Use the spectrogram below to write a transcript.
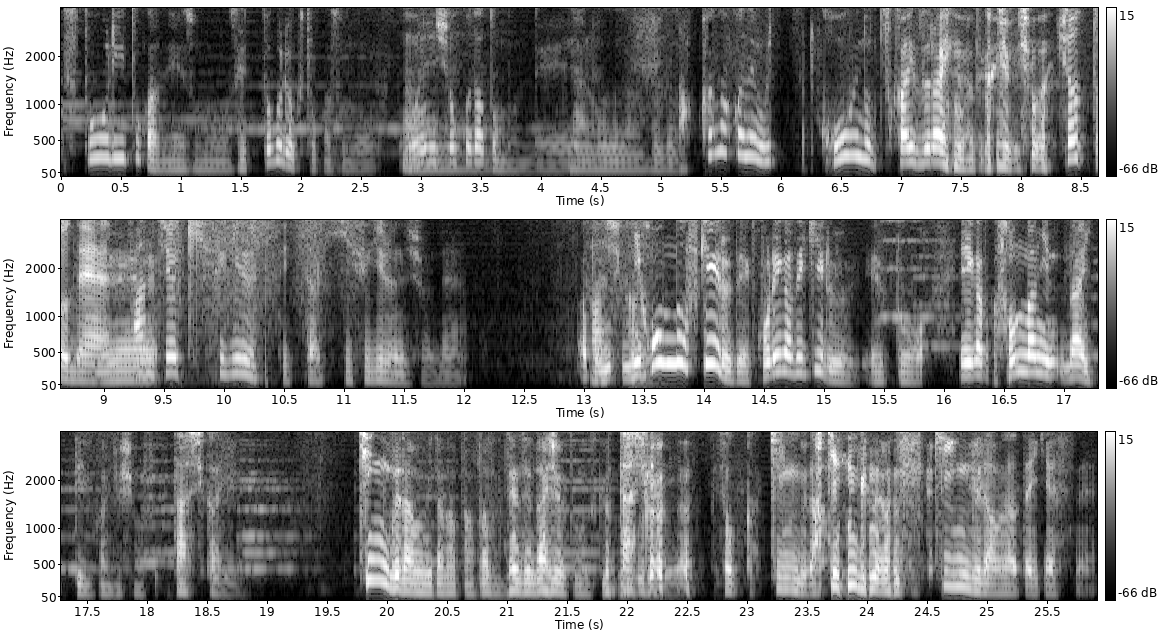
ストーリーとかねその説得力とかその音色だと思うんで、なるほどなるほど。なかなかねうこういうの使いづらいなって感じがします。ちょっとねね。パンチが効きすぎるって言ったら効きすぎるんでしょうね。あと日本のスケールでこれができる、えっと映画とかそんなにないっていう感じがします。確かにキングダムみたいになったら多分全然大丈夫だと思うんですけど。確かに そっかキングダムキングダム。キングダムだったらいけないですね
